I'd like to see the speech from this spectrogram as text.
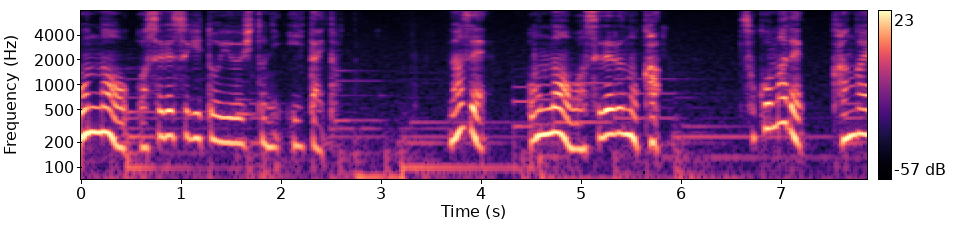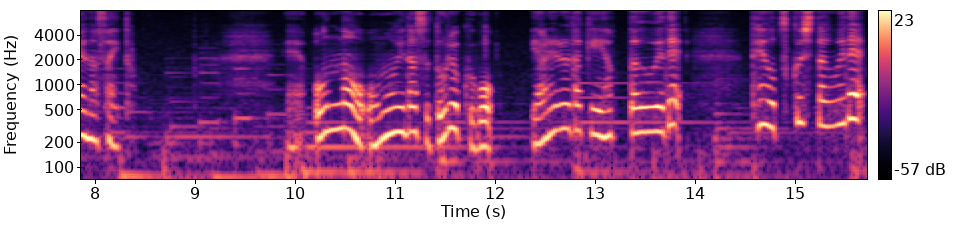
女を忘れすぎという人に言いたいと。なぜ女を忘れるのか。そこまで考えなさいと、えー、女を思い出す努力をやれるだけやった上で手を尽くした上で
